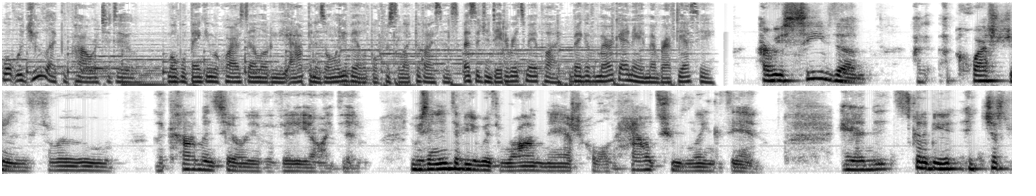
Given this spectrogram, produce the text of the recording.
What would you like the power to do? Mobile banking requires downloading the app and is only available for select devices. Message and data rates may apply. Bank of America and a member FDIC. I received a, a, a question through the comments area of a video I did. It was an interview with Ron Nash called How to LinkedIn. And it's going to be, it just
